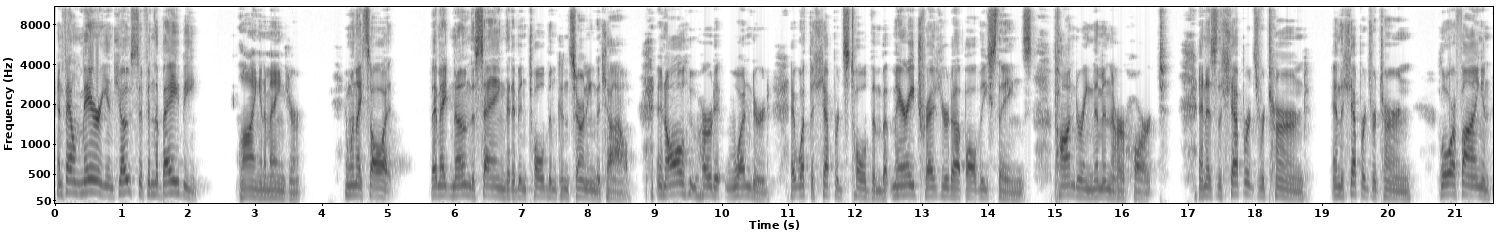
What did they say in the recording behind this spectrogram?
and found Mary and Joseph and the baby lying in a manger. And when they saw it, they made known the saying that had been told them concerning the child. And all who heard it wondered at what the shepherds told them. But Mary treasured up all these things, pondering them in her heart. And as the shepherds returned, and the shepherds returned, glorifying and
